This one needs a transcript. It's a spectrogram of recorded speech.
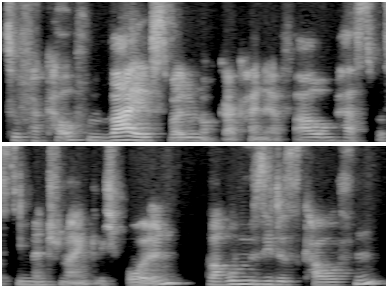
zu verkaufen weißt, weil du noch gar keine Erfahrung hast, was die Menschen eigentlich wollen, warum sie das kaufen,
